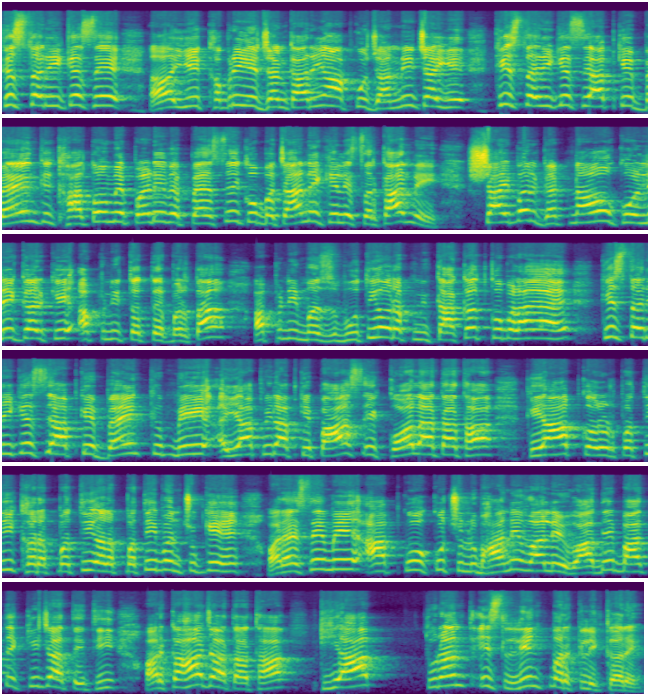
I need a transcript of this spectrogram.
किस तरीके से ये खबरें, ये जानकारियाँ आपको जाननी चाहिए? किस तरीके से आपके बैंक खातों में पड़े हुए पैसे को बचाने के लिए सरकार ने साइबर घटनाओं को लेकर के अपनी तत्परता, अपनी अपनी मजबूती और अपनी ताकत को बढ़ाया है? किस तरीके से आपके बैंक में या फिर आपके पास एक कॉल आता था कि आप करोड़पति, खरबपति, अरबपति बन चुके हैं और ऐसे में आपको कुछ लुभाने वाले वादे बातें की जाती थी और कहा जाता था कि आप तुरंत इस लिंक पर क्लिक करें।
